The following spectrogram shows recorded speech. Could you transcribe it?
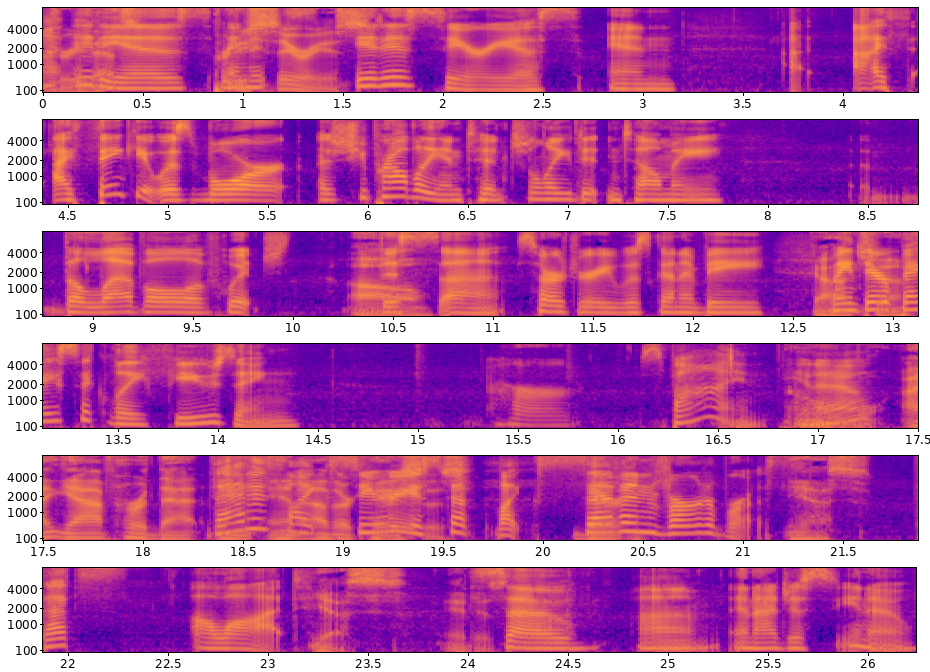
surgery. It That's is pretty and serious. It is serious, and I I, th- I think it was more. uh, She probably intentionally didn't tell me the level of which Oh. this uh, surgery was going to be. I mean, they're basically fusing her spine. You Oh, know, I, yeah, I've heard that. that in, is in like other serious cases. stuff. Like Very. seven vertebrae. Yes, That's a lot. yes, it is. So, um, and I just, you know,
